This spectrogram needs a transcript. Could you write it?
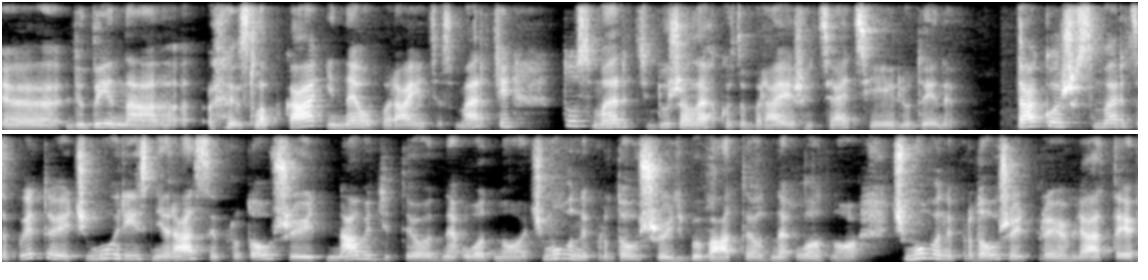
е, людина слабка і не опирається смерті, то смерть дуже легко забирає життя цієї людини. Також смерть запитує, чому різні раси продовжують навидіти одне одного, чому вони продовжують вбивати одне одного, чому вони продовжують проявляти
